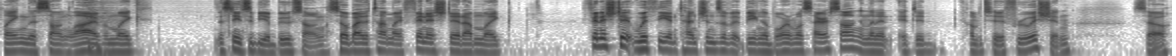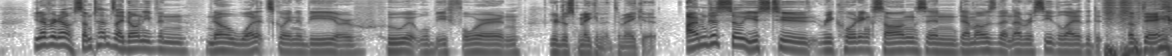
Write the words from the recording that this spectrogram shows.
playing this song live. I'm like, this needs to be a boo song. So by the time I finished it, I'm like finished it with the intentions of it being a Born of Osiris song, and then it, it did come to fruition. So you never know. Sometimes I don't even know what it's going to be or who it will be for, and You're just making it to make it. I'm just so used to recording songs and demos that never see the light of the d- of day.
